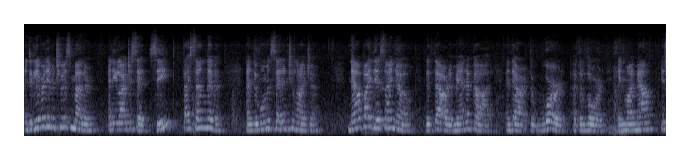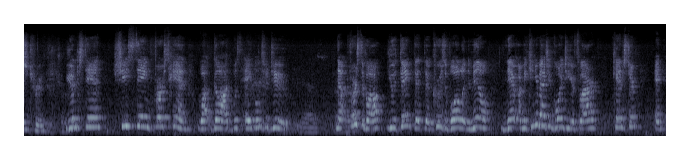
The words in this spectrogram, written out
and delivered him unto his mother. And Elijah said, See, thy son liveth. And the woman said unto Elijah, Now by this I know that thou art a man of God, and thou art the word of the Lord. In my mouth is truth. You understand? She's seeing firsthand what God was able to do. Now, first of all, you would think that the cruse of oil in the mill never, I mean, can you imagine going to your flour canister and,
